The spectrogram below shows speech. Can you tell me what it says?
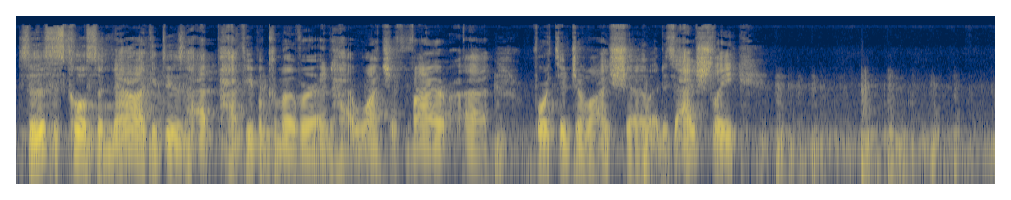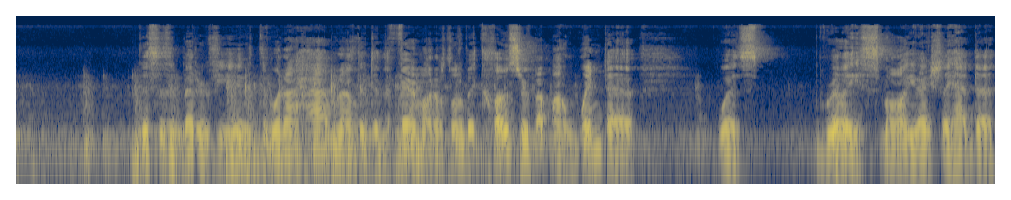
So this is cool. So now I could do is have, have people come over and watch a fire uh, Fourth of July show, and it's actually this is a better view than what I had when I lived in the Fairmont. It was a little bit closer, but my window was really small. You actually had to,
